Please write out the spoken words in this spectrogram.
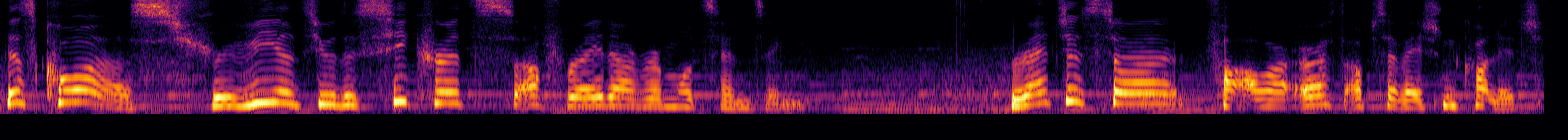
This course reveals you the secrets of radar remote sensing. Register for our Earth Observation College.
